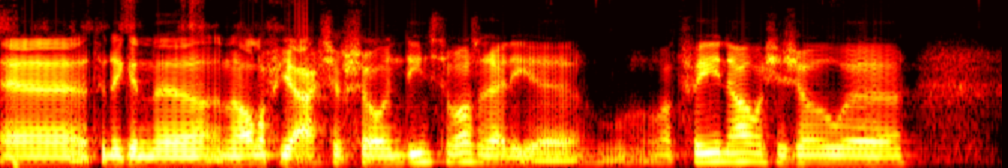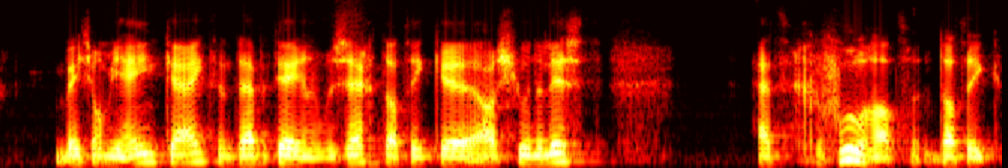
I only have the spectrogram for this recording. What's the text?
Eh, toen ik een, eh, een half jaartje of zo in dienst was, zei hij: eh, Wat vind je nou als je zo eh, een beetje om je heen kijkt? En toen heb ik tegen hem gezegd dat ik eh, als journalist het gevoel had dat ik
